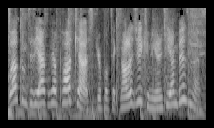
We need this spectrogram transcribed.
Welcome to the Acquia Podcast, Drupal Technology, Community, and Business.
